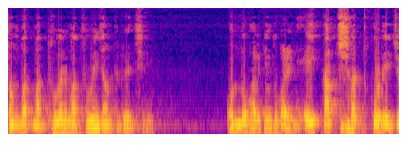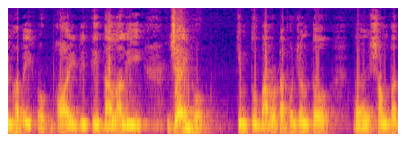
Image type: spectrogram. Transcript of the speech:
সংবাদ মাধ্যমের মাধ্যমেই জানতে পেরেছি। অন্যভাবে কিন্তু পারিনি। এই কাটসাট করে যেভাবেই হোক, ভয়, ভীতি, দালালি, যাই হোক, কিন্তু বারোটা পর্যন্ত সংবাদ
